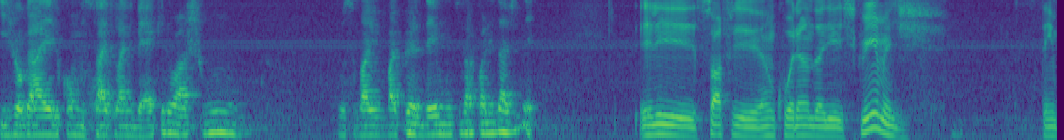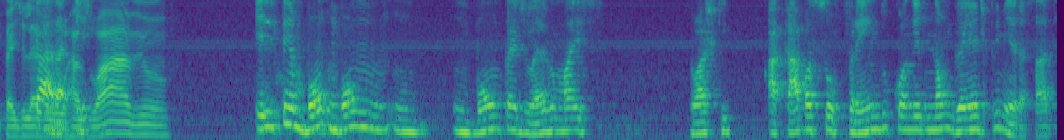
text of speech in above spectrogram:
e jogar ele como inside linebacker, eu acho um você vai, vai perder muito da qualidade dele. Ele sofre ancorando ali scrimmage? Tem pé de level Cara, razoável? Ele ele tem um bom, um bom, um, um bom pad level, mas eu acho que acaba sofrendo quando ele não ganha de primeira, sabe?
